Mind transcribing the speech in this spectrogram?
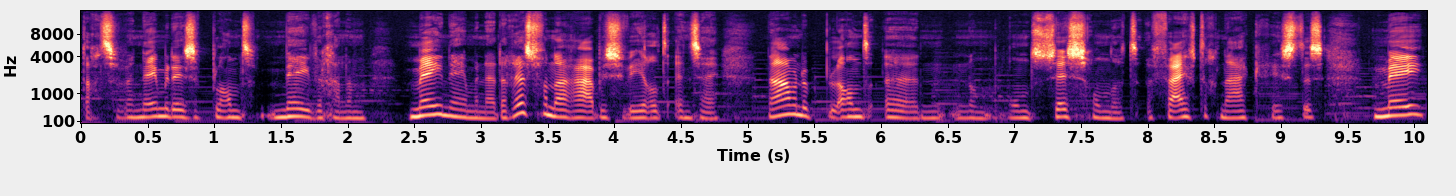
dachten ze, we nemen deze plant mee. We gaan hem meenemen naar de rest van de Arabische wereld. En zij namen de plant eh, rond 650 na Christus mee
